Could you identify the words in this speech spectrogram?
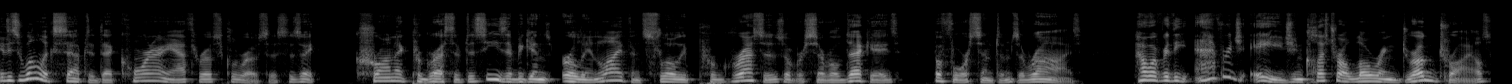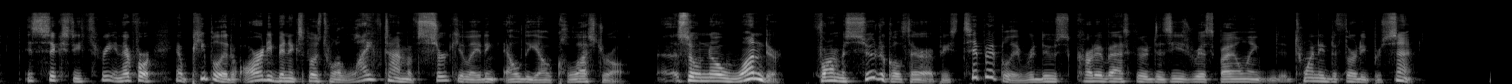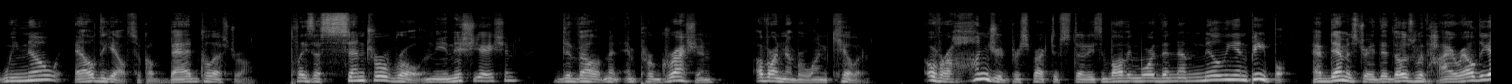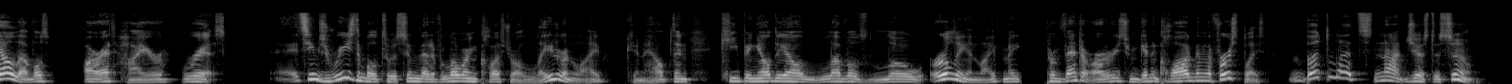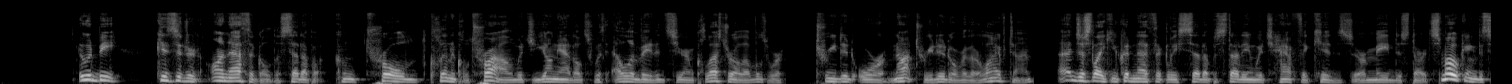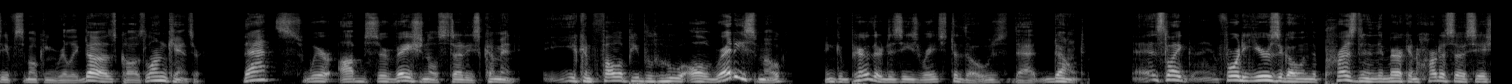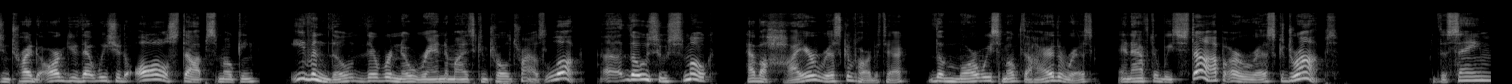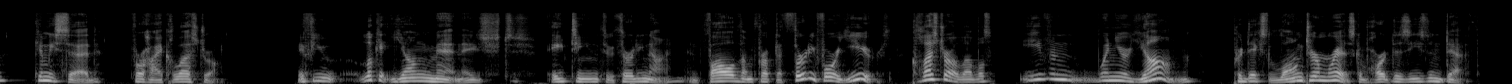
It is well accepted that coronary atherosclerosis is a chronic progressive disease that begins early in life and slowly progresses over several decades before symptoms arise. However, the average age in cholesterol-lowering drug trials is 63, and therefore you know, people had already been exposed to a lifetime of circulating LDL cholesterol. Uh, so no wonder pharmaceutical therapies typically reduce cardiovascular disease risk by only 20 to 30%. We know LDL, so-called bad cholesterol, plays a central role in the initiation, development, and progression of our number one killer. Over 100 prospective studies involving more than a million people have demonstrated that those with higher LDL levels are at higher risk. It seems reasonable to assume that if lowering cholesterol later in life can help, then keeping LDL levels low early in life may prevent our arteries from getting clogged in the first place. But let's not just assume. It would be considered unethical to set up a controlled clinical trial in which young adults with elevated serum cholesterol levels were treated or not treated over their lifetime, uh, just like you couldn't ethically set up a study in which half the kids are made to start smoking to see if smoking really does cause lung cancer. That's where observational studies come in. You can follow people who already smoke and compare their disease rates to those that don't. It's like 40 years ago when the president of the American Heart Association tried to argue that we should all stop smoking, even though there were no randomized controlled trials. Look, uh, those who smoke have a higher risk of heart attack. The more we smoke, the higher the risk, and after we stop, our risk drops. The same can be said for high cholesterol. If you look at young men aged 18 through 39 and follow them for up to 34 years, cholesterol levels, even when you're young, predicts long-term risk of heart disease and death.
